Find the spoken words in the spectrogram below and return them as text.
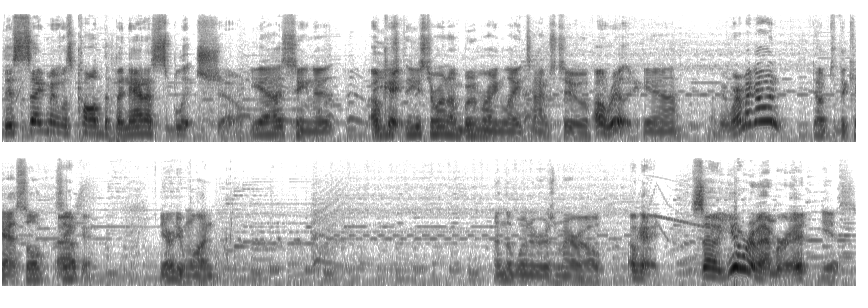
This segment was called the Banana Split Show. Yeah, I've seen it. They Okay. Used, they used to run on Boomerang late times too. Oh, really? Yeah. Okay, where am I going? Up to the castle. See? Oh, okay. You already won. And the winner is Marrow. Okay, so you remember it. Yes.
